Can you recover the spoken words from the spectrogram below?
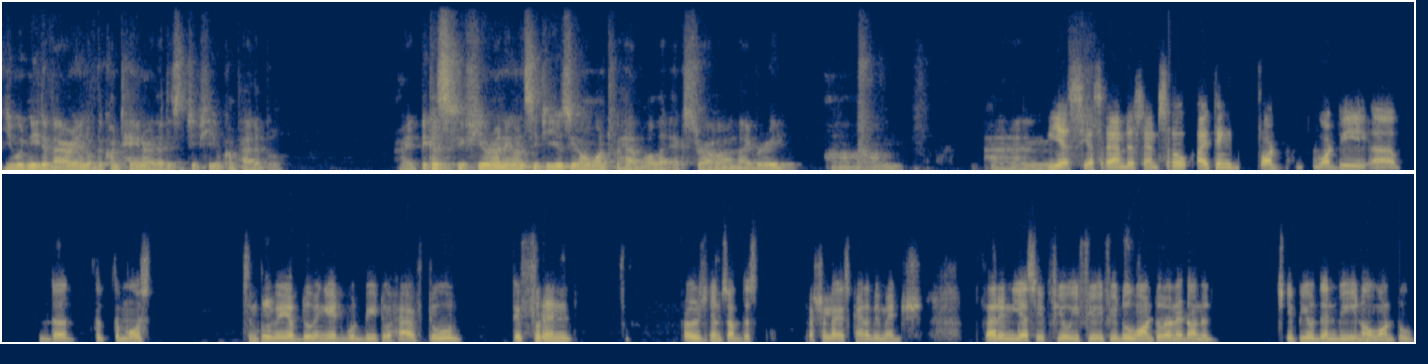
you would need a variant of the container that is GPU compatible, right? Because if you're running on CPUs, you don't want to have all that extra library. Um, and yes, yes, I understand. So I think what what we uh, the, the the most simple way of doing it would be to have two different versions of this specialized kind of image wherein yes if you if you if you do want to run it on a gpu then we you know want to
